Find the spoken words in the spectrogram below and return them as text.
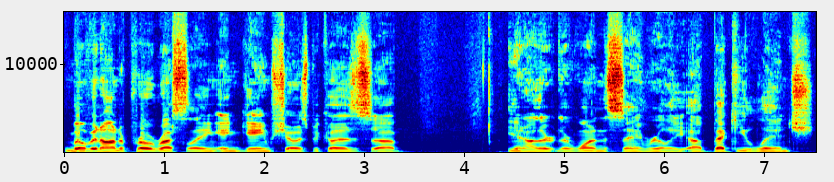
moving on to pro wrestling and game shows because uh, you know they're they're one and the same really. Uh, Becky Lynch,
